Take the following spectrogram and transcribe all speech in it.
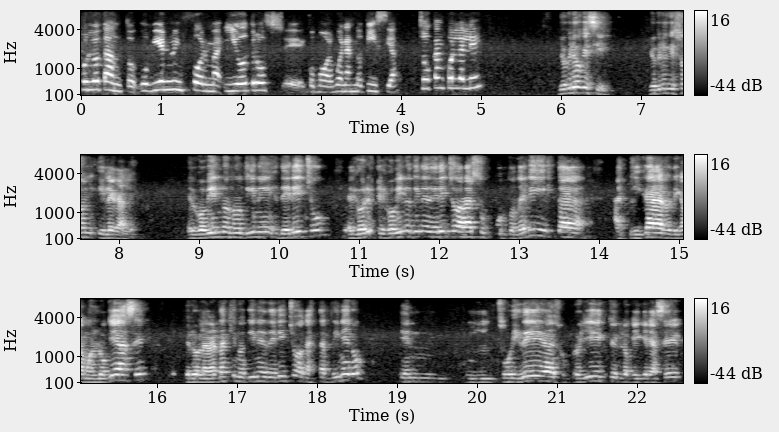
Por lo tanto, gobierno informa y otros, eh, como buenas noticias, ¿chocan con la ley? Yo creo que sí, yo creo que son ilegales. El gobierno no tiene derecho, el, gobierno tiene derecho a dar sus puntos de vista, a explicar, digamos, lo que hace, pero la verdad es que no tiene derecho a gastar dinero en, sus ideas, en sus proyectos, en lo que quiere hacer,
